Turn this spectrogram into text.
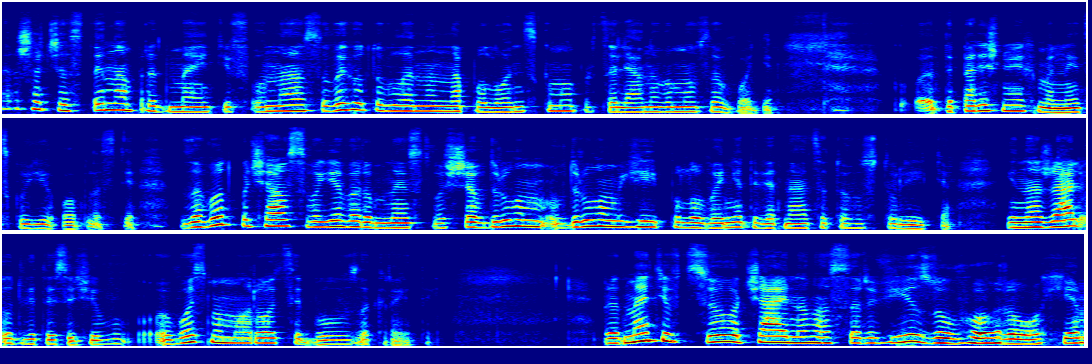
Перша частина предметів у нас виготовлена на Полонському порцеляновому заводі теперішньої Хмельницької області. Завод почав своє виробництво ще в другому, в другій половині 19 століття і, на жаль, у 2008 році був закритий. Предметів цього чайного сервізу в гогрохі.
